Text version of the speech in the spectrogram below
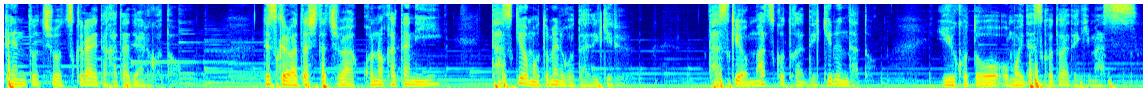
天と地を作られた方であること。ですから私たちはこの方に助けを求めることができる。助けを待つことができるんだということを思い出すことができます。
